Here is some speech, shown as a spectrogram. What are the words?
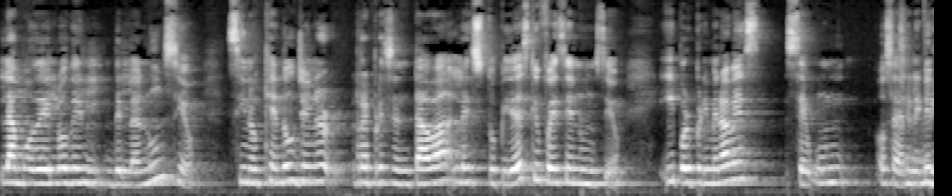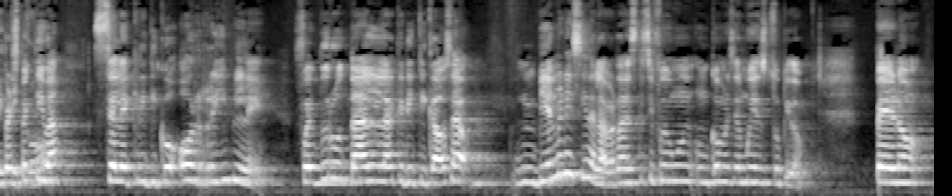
la modelo del, del anuncio, sino Kendall Jenner representaba la estupidez que fue ese anuncio. Y por primera vez, según, o sea, mi perspectiva, se le criticó horrible. Fue brutal la crítica, o sea, bien merecida, la verdad es que sí fue un, un comercial muy estúpido. Pero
